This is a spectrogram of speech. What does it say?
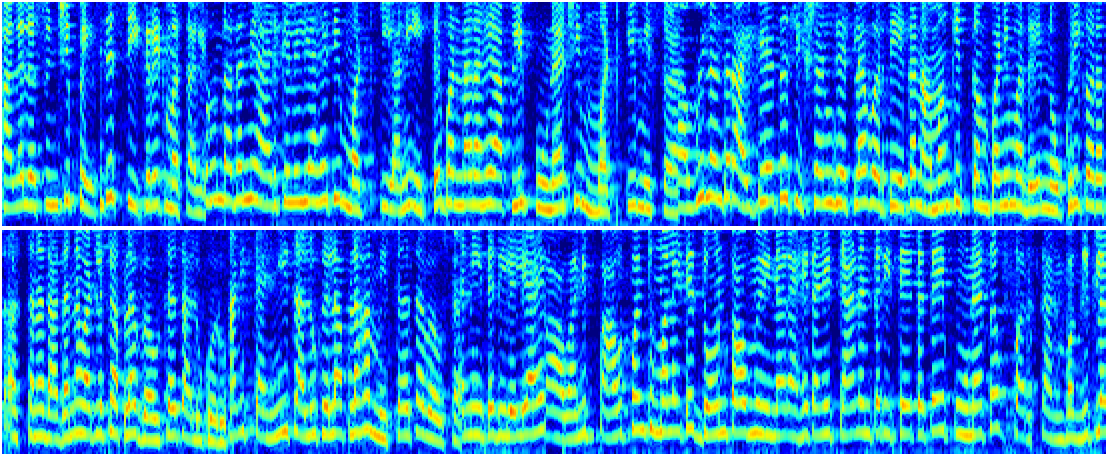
आलं लसूणची पेस्ट. म्हणजे जे सिक्रेट मसाले. करून दादांनी ऍड केलेली आहे ती मटकी आणि इथे बनणार आहे आपली पुण्याची मटकी मिसळ. दहावी नंतर आयटीआयचं शिक्षण घेतल्यावरती एका नामांकित कंपनीमध्ये नोकरी करत असताना दादांना वाटलं की आपला व्यवसाय चालू करू. आणि त्यांनी चालू केला आपला हा मिसळचा व्यवसाय. त्यांनी इथे दिलेली आहे पाव आणि पाव पण तुम्हाला इथे दोन पाव मिळणार आहेत आणि त्यानंतर इथे येतं ते पुण्याचं फरसाण बघितलं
